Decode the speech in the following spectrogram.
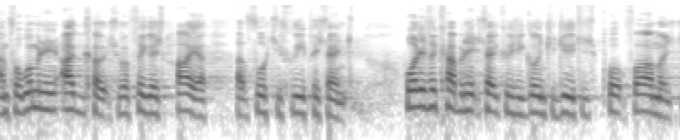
and for women in agriculture, the figure is higher at 43%. What is the Cabinet Secretary going to do to support farmers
